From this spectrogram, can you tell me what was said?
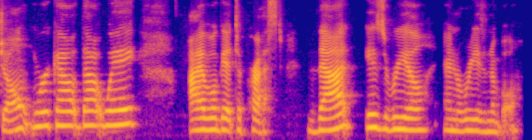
don't work out that way, I will get depressed. That is real and reasonable.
